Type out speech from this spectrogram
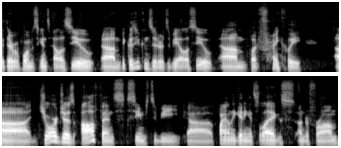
with their performance against LSU um, because you consider it to be LSU. Um, but frankly, uh, Georgia's offense seems to be uh, finally getting its legs under Fromm.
